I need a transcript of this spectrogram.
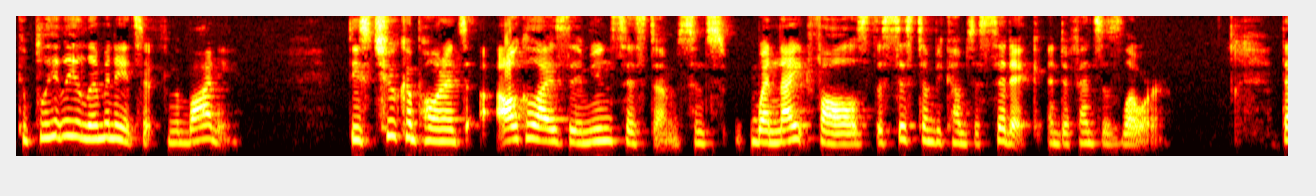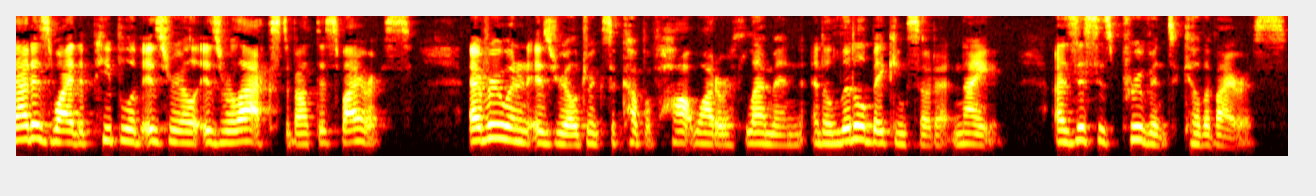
completely eliminates it from the body. These two components alkalize the immune system, since when night falls, the system becomes acidic and defenses lower. That is why the people of Israel is relaxed about this virus. Everyone in Israel drinks a cup of hot water with lemon and a little baking soda at night, as this is proven to kill the virus.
